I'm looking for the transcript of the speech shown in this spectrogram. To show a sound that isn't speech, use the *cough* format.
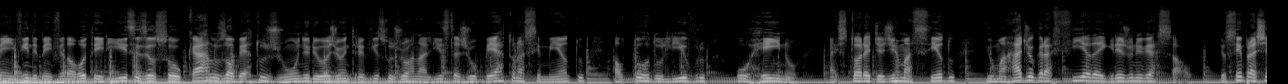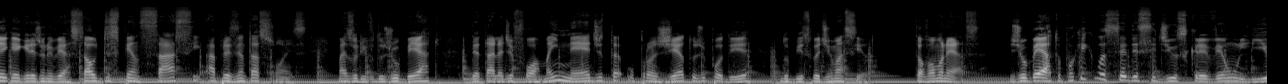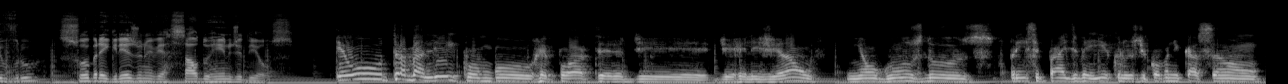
bem-vindo e bem-vindo ao Roteirices. Eu sou o Carlos Alberto Júnior e hoje eu entrevisto o jornalista Gilberto Nascimento, autor do livro O Reino, a história de Edir Macedo e uma radiografia da Igreja Universal. Eu sempre achei que a Igreja Universal dispensasse apresentações, mas o livro do Gilberto detalha de forma inédita o projeto de poder do Bispo Edir Macedo. Então vamos nessa. Gilberto, por que você decidiu escrever um livro sobre a Igreja Universal do Reino de Deus? Eu trabalhei como repórter de, de religião em alguns dos principais veículos de comunicação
